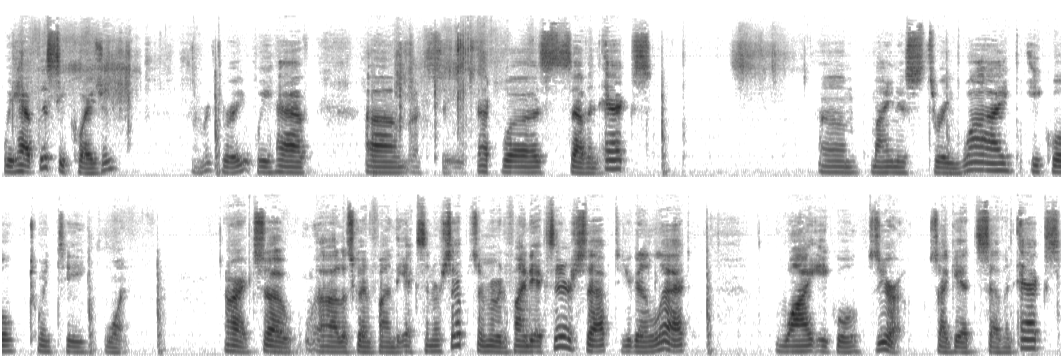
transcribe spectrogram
we have this equation. Number 3, we have, um, let's see, that was 7x um, minus 3y equal 21. All right, so uh, let's go ahead and find the x-intercept. So remember to find the x-intercept, you're going to let y equal 0. So I get 7x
